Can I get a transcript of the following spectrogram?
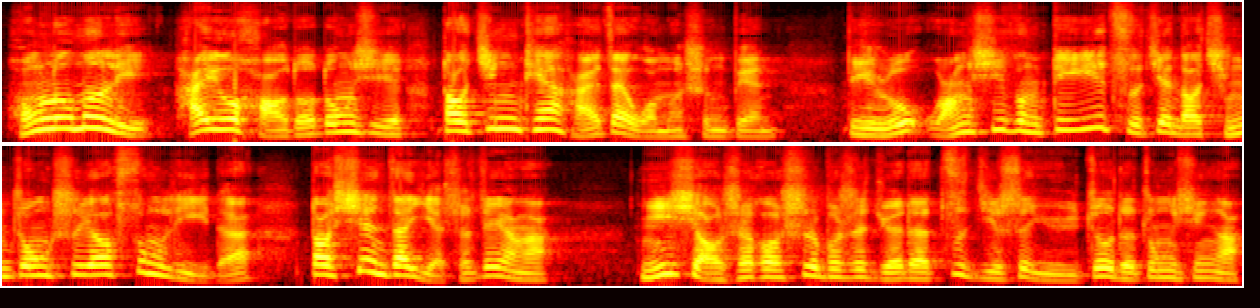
红楼梦》里还有好多东西，到今天还在我们身边。比如，王熙凤第一次见到秦钟是要送礼的，到现在也是这样啊。你小时候是不是觉得自己是宇宙的中心啊？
